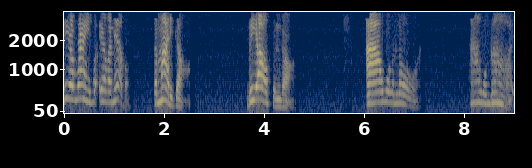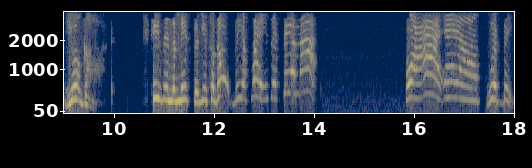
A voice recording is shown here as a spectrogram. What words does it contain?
He'll reign forever and ever. The mighty God. The awesome God. Our Lord. Our God. Your God. He's in the midst of you. So don't be afraid. He said, fear not. For I am with thee.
